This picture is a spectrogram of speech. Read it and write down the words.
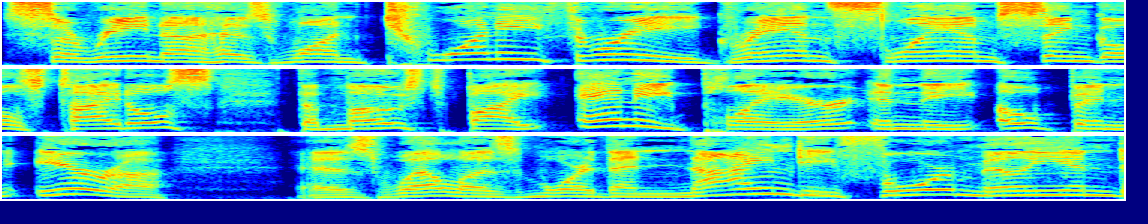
Serena has won 23 Grand Slam singles titles, the most by any player in the Open era, as well as more than $94 million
